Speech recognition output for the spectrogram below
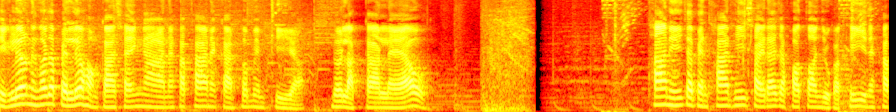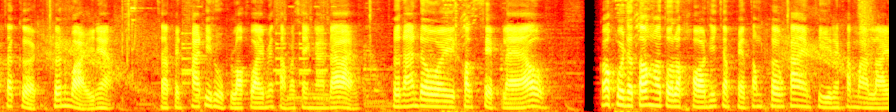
อีกเรื่องหนึ่งก็จะเป็นเรื่องของการใช้งานนะครับท่าในการเพิ่ม MP โดยหลักการแล้วท่านี้จะเป็นท่าที่ใช้ได้เฉพาะตอนอยู่กับที่นะครับ ถ้าเกิดเคลื่อนไหวเนี่ยจะเป็นท่าที่ถูกล็อกไว้ไม่สามารถใช้งานได้ดังนั้นโดยคอนเซปต์แล้ว ก็ควรจะต้องเอาตัวละครที่จำเป็นต้องเพิ่มค่า MP นะครับมาลาย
